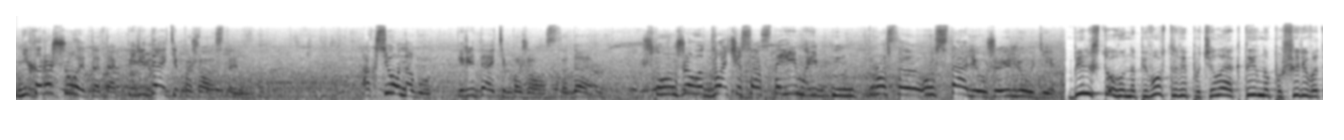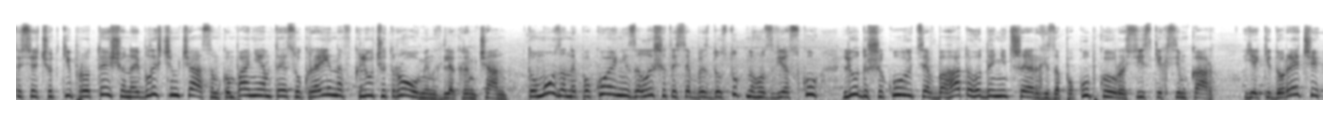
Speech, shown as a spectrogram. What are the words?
Нехорошо это так. Передайте, пожалуйста, ему. Аксенову передайте, пожалуйста, да. Что уже вот два часа стоим и просто устали уже и люди. Більш того, на півострові почали активно поширюватися чутки про те, що найближчим часом компанія МТС Україна включить роумінг для кримчан. Тому занепокоєні залишитися без доступного зв'язку люди шикуються в багатогодинні черги за покупкою російських сім-карт, які, до речі,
